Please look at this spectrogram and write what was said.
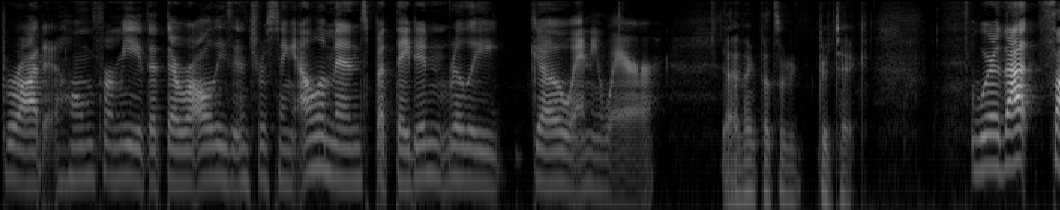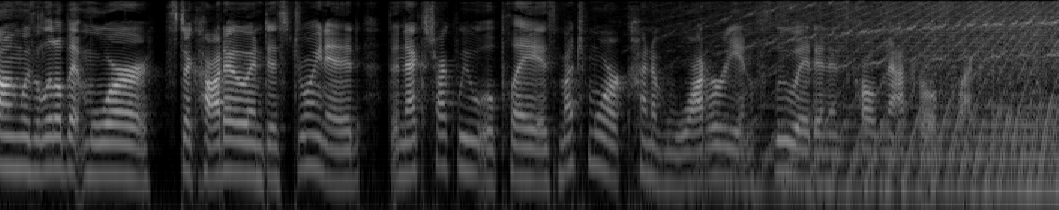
brought it home for me that there were all these interesting elements, but they didn't really go anywhere. Yeah, I think that's a good take. Where that song was a little bit more staccato and disjointed, the next track we will play is much more kind of watery and fluid, and it's called Natural Selection.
